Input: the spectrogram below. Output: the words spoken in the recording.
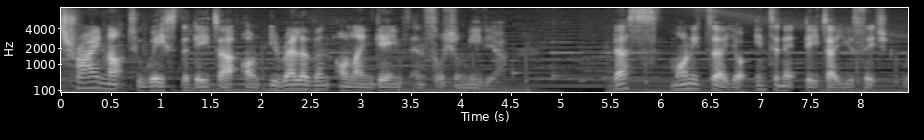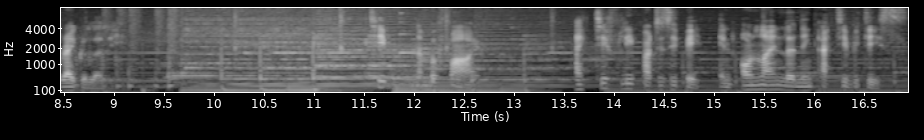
try not to waste the data on irrelevant online games and social media. Thus, monitor your internet data usage regularly. Tip number 5. Actively participate in online learning activities.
